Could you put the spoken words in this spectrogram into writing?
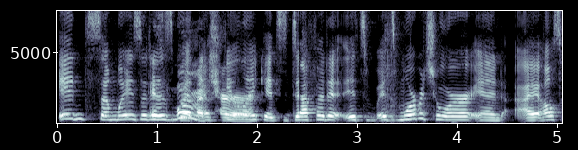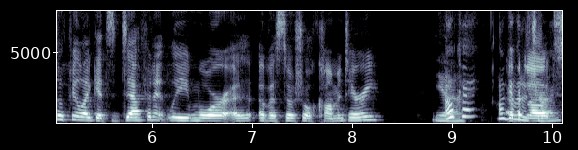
in some ways it It's is, more but I feel like it's definite. It's it's more mature, and I also feel like it's definitely more a, of a social commentary Yeah. okay, I'll give it a try.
